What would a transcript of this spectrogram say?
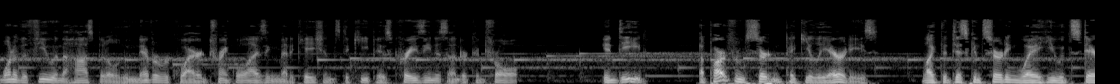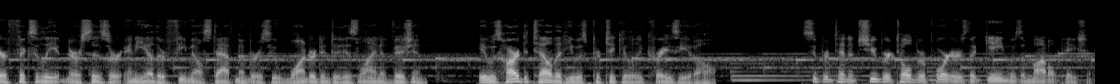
one of the few in the hospital who never required tranquilizing medications to keep his craziness under control. Indeed, apart from certain peculiarities, like the disconcerting way he would stare fixedly at nurses or any other female staff members who wandered into his line of vision, it was hard to tell that he was particularly crazy at all. Superintendent Schubert told reporters that Gein was a model patient.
